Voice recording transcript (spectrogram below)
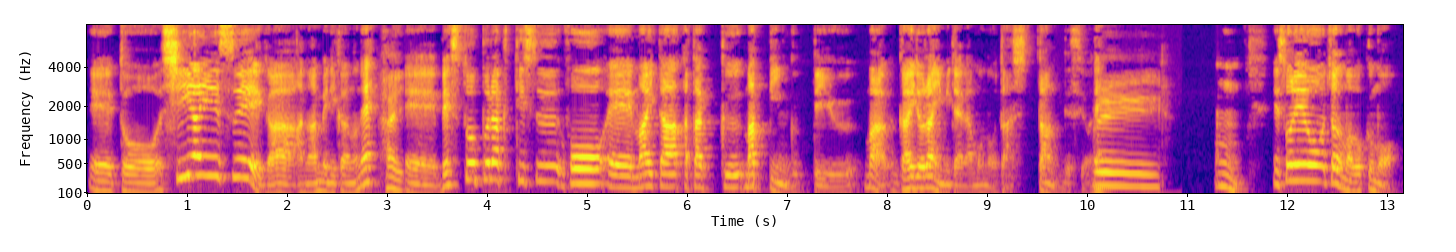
えっ、と、CISA が、あの、アメリカのね、はい。えー、ベストプラクティス for、えー、マイターアタックマッピングっていう、まあ、ガイドラインみたいなものを出したんですよえね。ー、うん。で、それをちょっとまあ僕も、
